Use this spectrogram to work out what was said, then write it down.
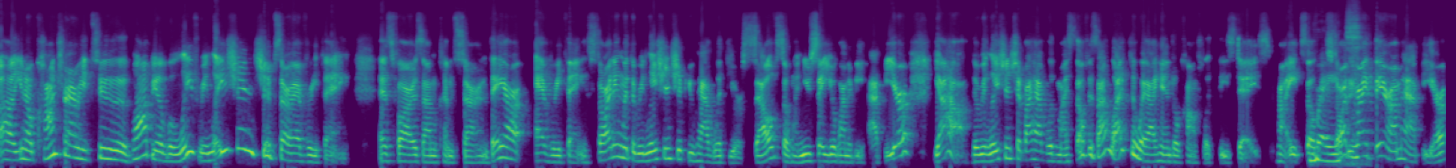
uh, you know, contrary to popular belief, relationships are everything. As far as I'm concerned, they are everything. Starting with the relationship you have with yourself. So when you say you're going to be happier, yeah, the relationship I have with myself is I like the way I handle conflict these days, right? So right. starting right there, I'm happier.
